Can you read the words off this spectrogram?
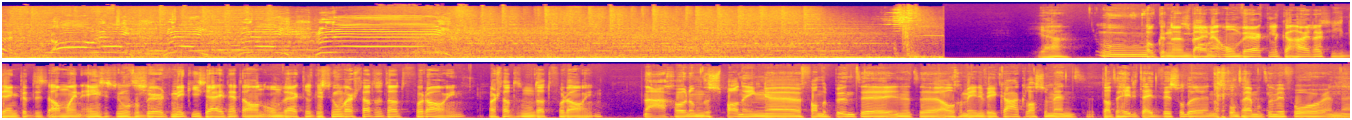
Oh, nee! Nee! Nee! Nee! Ja. Ook een eh, bijna onwerkelijke highlight. Dat je denkt dat dit allemaal in één seizoen gebeurt. Mickey zei het net al, een onwerkelijk seizoen. Waar zat het dat vooral in? Waar zat het hem dat vooral in? Nou, gewoon om de spanning eh, van de punten in het eh, algemene WK-klassement. Dat de hele tijd wisselde en dan stond Hamilton weer voor. En, eh,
